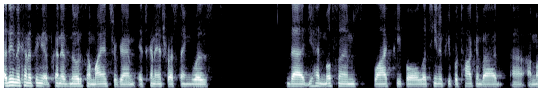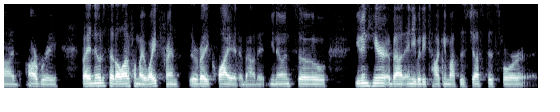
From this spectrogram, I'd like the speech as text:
I think the kind of thing I've kind of noticed on my Instagram. It's kind of interesting was that you had Muslims, Black people, Latino people talking about uh, Ahmaud Arbery, but I noticed that a lot of my white friends they're very quiet about it, you know, and so you didn't hear about anybody talking about this justice for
